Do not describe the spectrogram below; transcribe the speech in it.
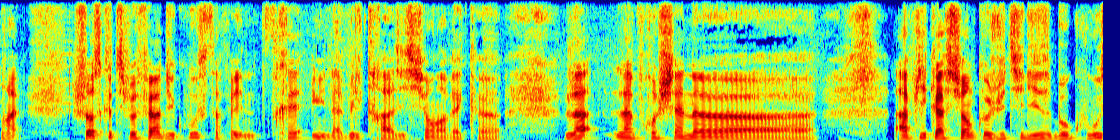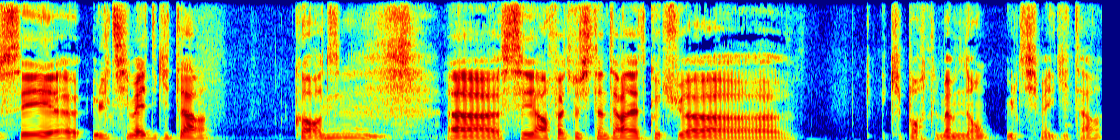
Ouais. Chose que tu peux faire, du coup, ça fait une très une habile transition avec euh, la, la prochaine euh, application que j'utilise beaucoup, c'est euh, Ultimate Guitar Chords. Euh, c'est en fait le site internet que tu as euh, qui porte le même nom, Ultimate Guitar,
